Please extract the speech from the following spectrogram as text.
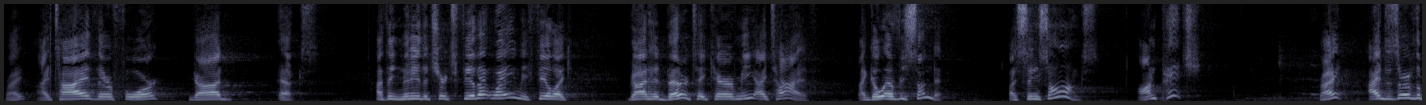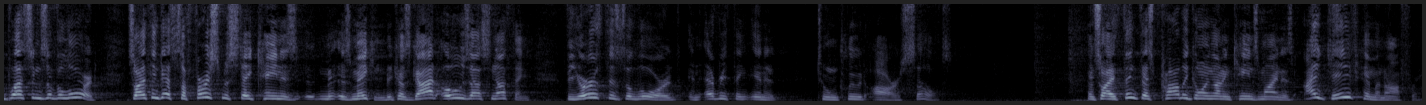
right? I tithe, therefore God X. I think many of the church feel that way. We feel like God had better take care of me. I tithe. I go every Sunday. I sing songs on pitch, right? I deserve the blessings of the Lord. So I think that's the first mistake Cain is, is making because God owes us nothing. The earth is the Lord and everything in it to include ourselves. And so I think that's probably going on in Cain's mind is I gave him an offering.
